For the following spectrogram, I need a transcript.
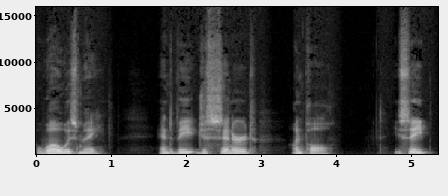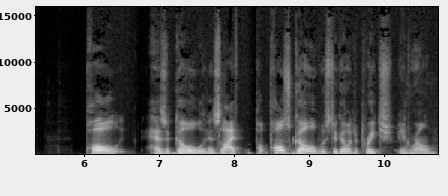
woe is me, and to be just centered on Paul. You see, Paul has a goal in his life. Paul's goal was to go and to preach in Rome.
